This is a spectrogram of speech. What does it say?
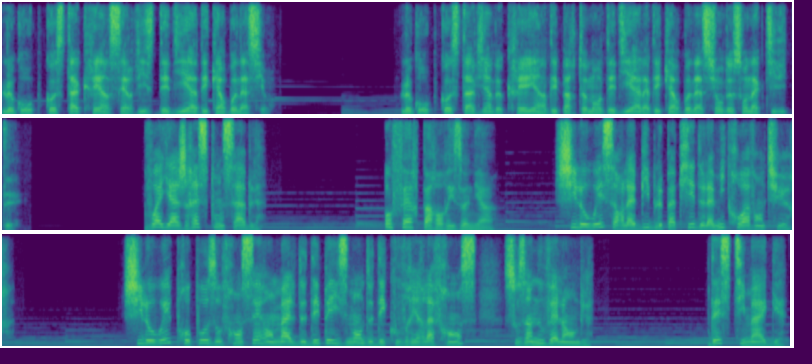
Le groupe Costa crée un service dédié à décarbonation. Le groupe Costa vient de créer un département dédié à la décarbonation de son activité. Voyage responsable. Offert par Horizonia. Chiloé sort la Bible papier de la micro-aventure. Chiloé propose aux Français en mal de dépaysement de découvrir la France, sous un nouvel angle. Destimag.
